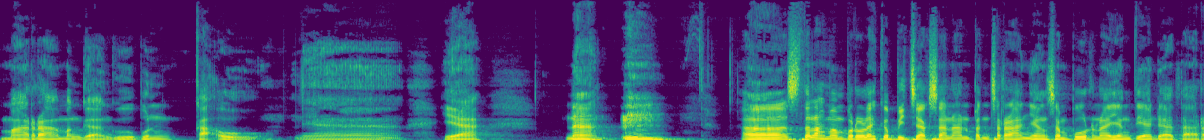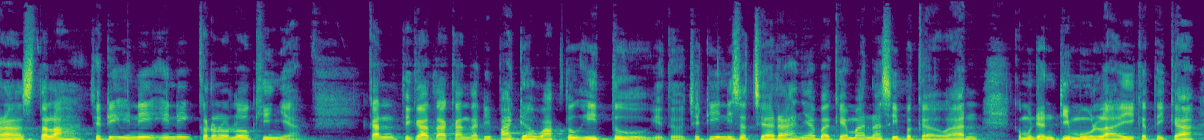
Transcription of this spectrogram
Marah mengganggu pun KO ya ya. Nah uh, setelah memperoleh kebijaksanaan pencerahan yang sempurna yang tiada tara setelah jadi ini ini kronologinya. Kan dikatakan tadi pada waktu itu gitu. Jadi ini sejarahnya bagaimana sih begawan? Kemudian dimulai ketika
